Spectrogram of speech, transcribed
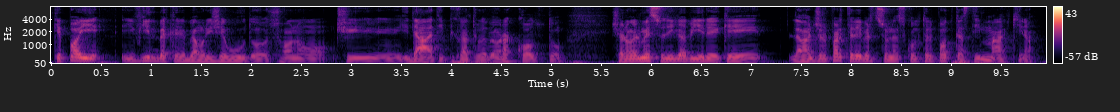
Che poi i feedback che abbiamo ricevuto sono... Ci, I dati, più che altro, che abbiamo raccolto, ci hanno permesso di capire che la maggior parte delle persone ascolta il podcast in macchina.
